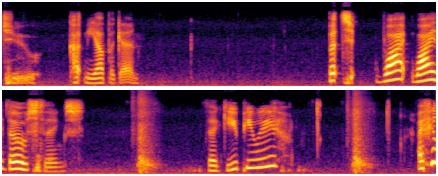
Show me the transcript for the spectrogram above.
to cut me up again. But why why those things? Thank you, Pee Wee. I feel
